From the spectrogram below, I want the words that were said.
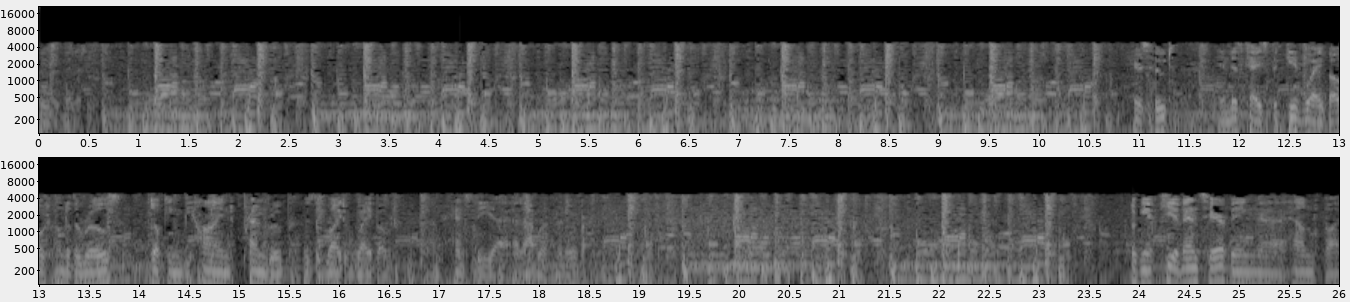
crew's ability. Here's Hoot. In this case, the giveaway boat under the rules, ducking behind Prem Group, who's the right of way boat, hence the uh, elaborate manoeuvre. Looking at key events here, being uh, helmed by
